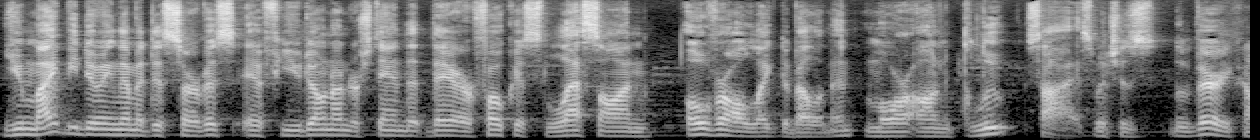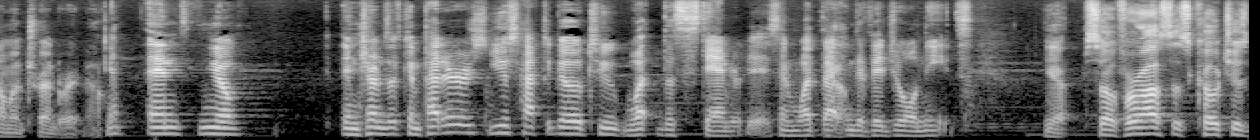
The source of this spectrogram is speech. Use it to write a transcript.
you might be doing them a disservice if you don't understand that they are focused less on overall leg development, more on glute size, which is the very common trend right now. Yeah. And you know, in terms of competitors, you just have to go to what the standard is and what that individual needs. Yeah. So for us as coaches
